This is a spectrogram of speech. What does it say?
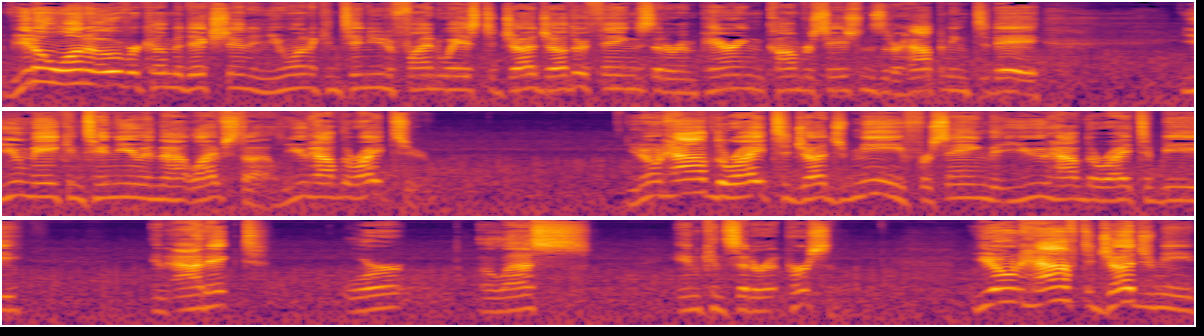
If you don't want to overcome addiction and you want to continue to find ways to judge other things that are impairing conversations that are happening today, you may continue in that lifestyle. You have the right to. You don't have the right to judge me for saying that you have the right to be an addict or a less inconsiderate person. You don't have to judge me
